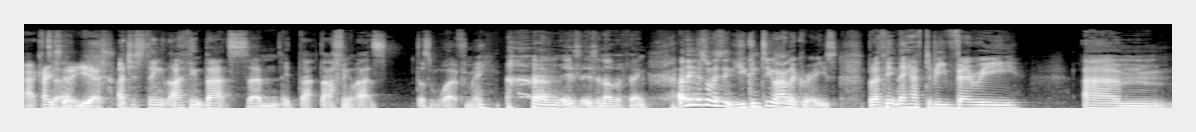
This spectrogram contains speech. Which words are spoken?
actor. Actor, yes. I just think I think that's um, that, that I think that's doesn't work for me. um, is is another thing. I think it's one of those things you can do allegories, but I think they have to be very. Um,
